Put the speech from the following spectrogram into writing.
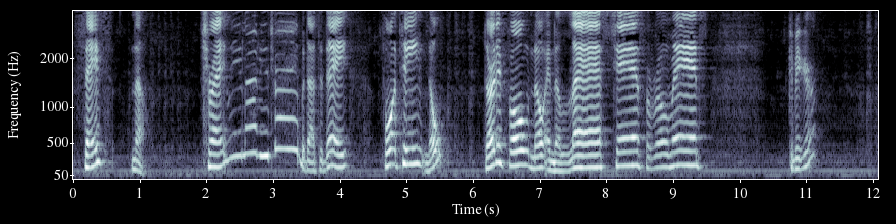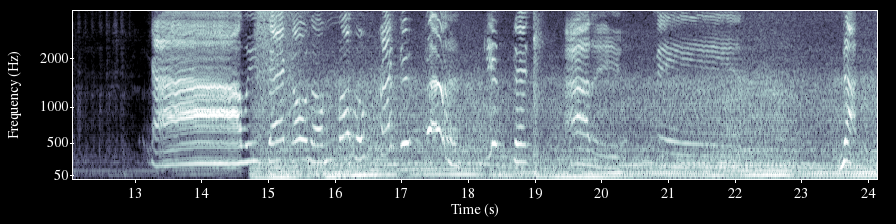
Seis, no. Trey, we love you, Trey, but not today. 14, nope. 34, no. And the last chance for romance. Come here, girl. Ah, we back on the mother scratching bus. Get that out of here, man. Not the way.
